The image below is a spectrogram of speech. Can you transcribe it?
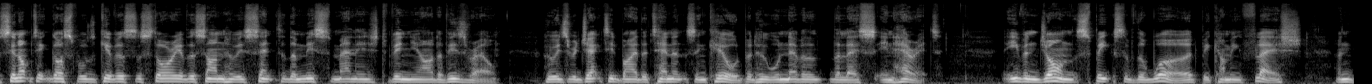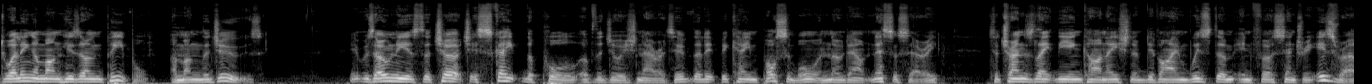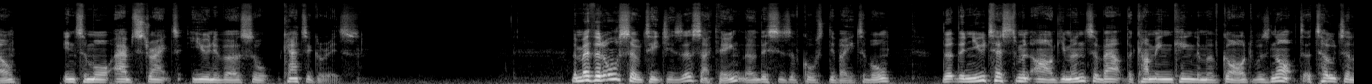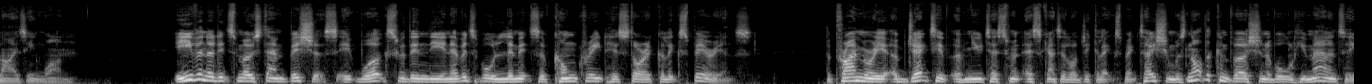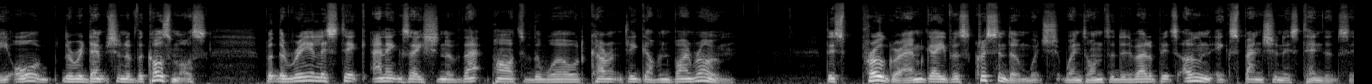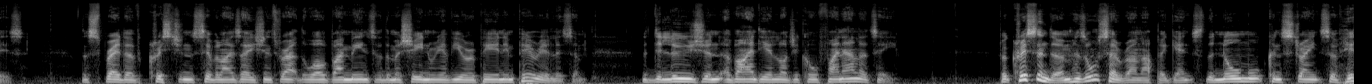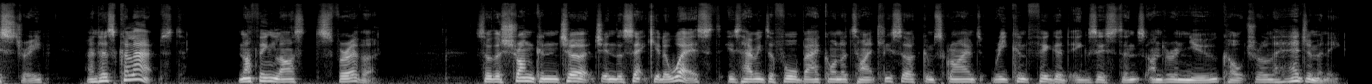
The Synoptic Gospels give us the story of the Son who is sent to the mismanaged vineyard of Israel, who is rejected by the tenants and killed, but who will nevertheless inherit. Even John speaks of the Word becoming flesh and dwelling among his own people, among the Jews. It was only as the Church escaped the pull of the Jewish narrative that it became possible, and no doubt necessary, to translate the incarnation of divine wisdom in first century Israel into more abstract, universal categories. The method also teaches us, I think, though this is of course debatable, that the New Testament argument about the coming kingdom of God was not a totalizing one. Even at its most ambitious, it works within the inevitable limits of concrete historical experience. The primary objective of New Testament eschatological expectation was not the conversion of all humanity or the redemption of the cosmos, but the realistic annexation of that part of the world currently governed by Rome. This program gave us Christendom, which went on to develop its own expansionist tendencies the spread of Christian civilization throughout the world by means of the machinery of European imperialism, the delusion of ideological finality. But Christendom has also run up against the normal constraints of history and has collapsed. Nothing lasts forever. So the shrunken church in the secular West is having to fall back on a tightly circumscribed, reconfigured existence under a new cultural hegemony.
